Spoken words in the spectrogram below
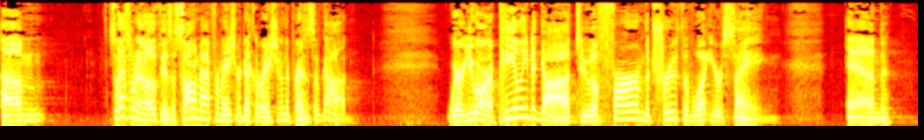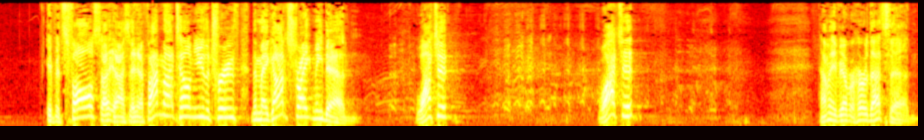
Um, so that's what an oath is a solemn affirmation or declaration in the presence of God, where you are appealing to God to affirm the truth of what you're saying. And if it's false, I, I said, if I'm not telling you the truth, then may God strike me dead. Watch it. Watch it. How many of you ever heard that said?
